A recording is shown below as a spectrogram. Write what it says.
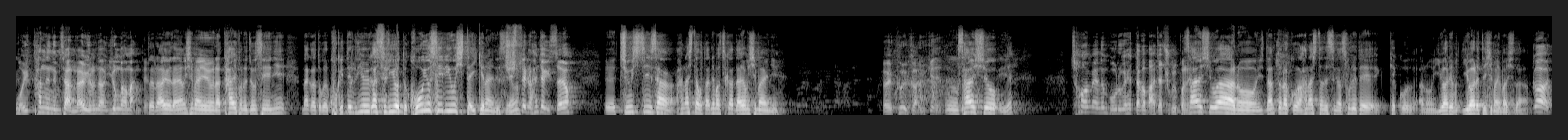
어이 타는 냄새 안 나요? 이런 이런 거 하면 안 돼. だからああいうナヨン姉妹のようなタイプの女性になんかどこか焦げてる匂いがするよとこういうセリフをしたらいけないんですよ、 주식자님 한 적 있어요? えー中七さん話したことありますかナヨン姉妹に、 네, 그러니까 이렇게 된다. うん、最初いえ 처음에는 모르고 했다가 맞아 죽을 뻔했어. 最初はあのなんとなく話したんですがそれで結構あの言われ言われてしまいましただ 그러니까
